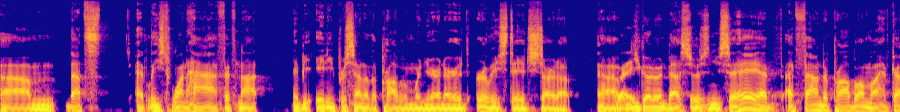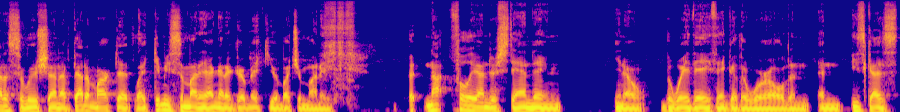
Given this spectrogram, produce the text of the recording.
um, that's at least one half, if not maybe 80% of the problem when you're in an early stage startup. Um, right. You go to investors and you say, Hey, I've, I've found a problem. I've got a solution. I've got a market. Like, give me some money. I'm going to go make you a bunch of money. But not fully understanding you know the way they think of the world and and these guys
